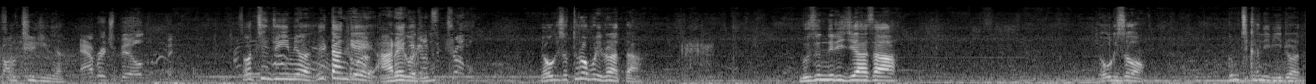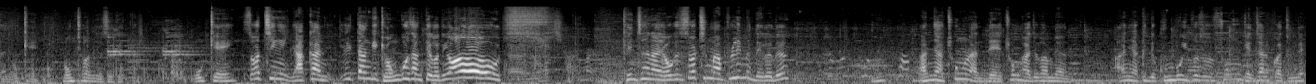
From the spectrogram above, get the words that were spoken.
서치 중이야. 서칭 중이면 1단계 아래거든요. 여기서 트러블 일어났다. 무슨 일이지 하사? 여기서 끔찍한 일이 일어났다니 오케이. 멍청한 녀석 됐다. 오케이. 서칭이 약간 1단계 경고 상태거든요. 어우! 괜찮아. 여기서 서칭만 풀리면 되거든? 응? 아니야. 총은 안돼. 총 가져가면. 아니야. 근데 군복 입어서 총은 괜찮을 것 같은데?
